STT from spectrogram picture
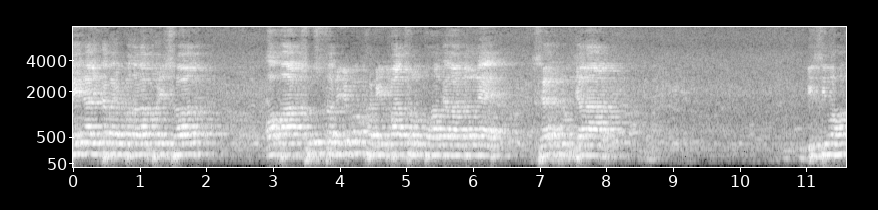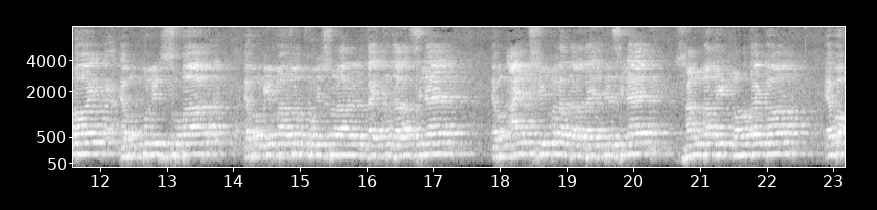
এই নালিতাবাড়ি উপজেলা পরিষদ, অবাধ সুস্থ নিরপেক্ষ নির্বাচন উপহার দেওয়ার জন্য শেরপুর জেলার ডিসি মহোদয় এবং পুলিশ সুপার এবং নির্বাচন কমিশনার দায়িত্ব যারা ছিলেন এবং আইন শৃঙ্খলা যারা দায়িত্বে ছিলেন, সাংবাদিক মহোদয়গণ এবং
